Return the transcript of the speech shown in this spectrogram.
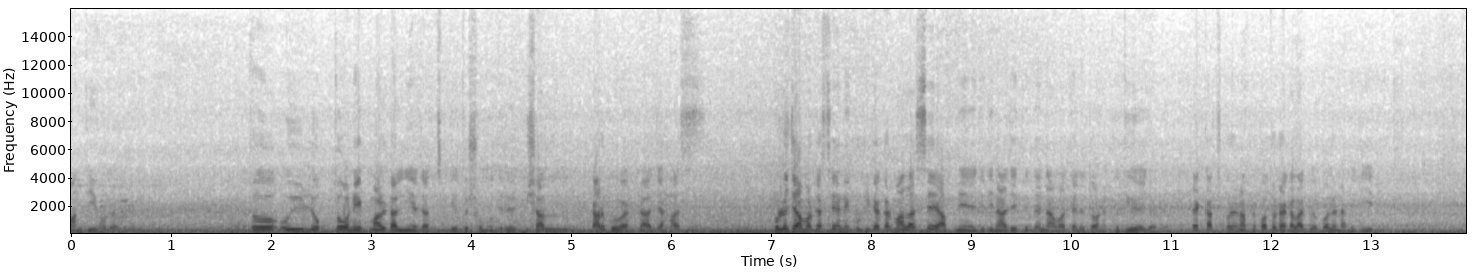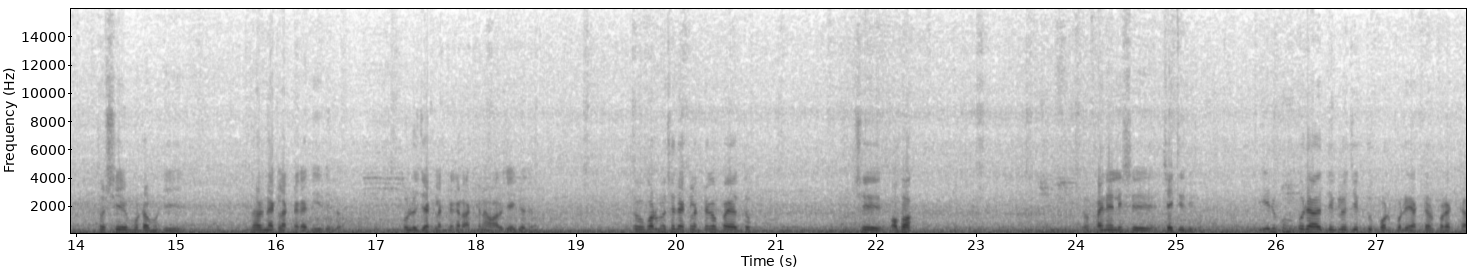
মানতেই হবে আপনাকে। তো ওই লোক তো অনেক মালটাল নিয়ে যাচ্ছে, যেহেতু সমুদ্রের বিশাল কার্গো একটা জাহাজ। বলল যে, আমার কাছে অনেক কোটি টাকার মাল আছে, আপনি যদি না যেতে দেন, আমার তাহলে তো অনেক ক্ষতি হয়ে যাবে। এক কাজ করেন আপনি কত টাকা লাগবে বলেন, আমি দিয়ে দিই। তো সে মোটামুটি ধরেন এক লাখ টাকা দিয়ে দিল। বলল যে, এক লাখ টাকা রাখেন, আমার যাইতে দেন। তো কর্মচারী এক লাখ টাকা পায়, তো সে অবাক তো ফাইনালি সে যাইতে দিল। এরকম করে দেখল যে একটু পরপরে একটার পর একটা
